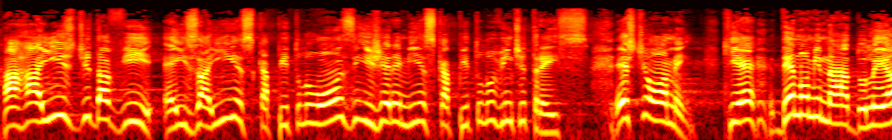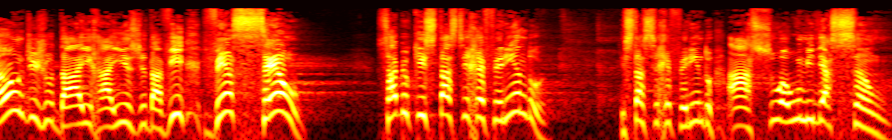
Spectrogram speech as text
A raiz de Davi é Isaías capítulo 11 e Jeremias capítulo 23. Este homem que é denominado Leão de Judá e Raiz de Davi, venceu. Sabe o que está se referindo? Está se referindo à sua humilhação.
